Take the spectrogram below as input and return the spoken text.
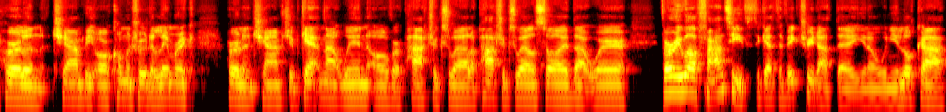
hurling champion or coming through the Limerick hurling championship, getting that win over Patrickswell, a Patrickswell side that were very well fancied to get the victory that day. You know when you look at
